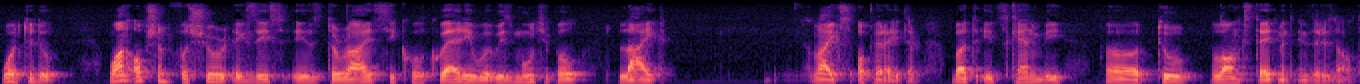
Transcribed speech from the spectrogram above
what to do. One option for sure exists is to write SQL query with multiple like likes operator but it can be uh, too long statement in the result.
